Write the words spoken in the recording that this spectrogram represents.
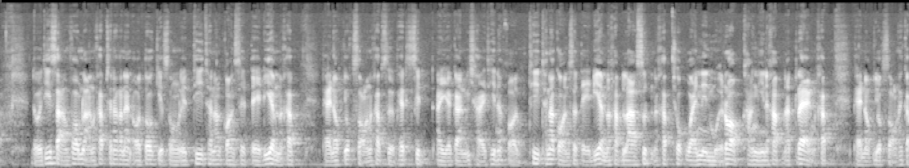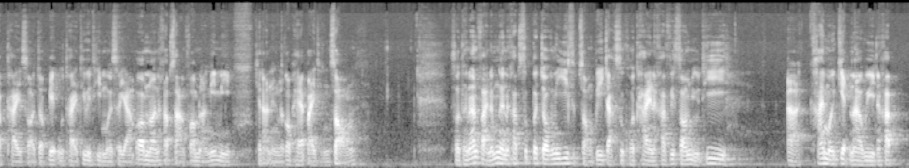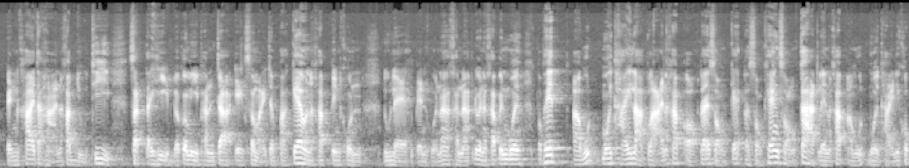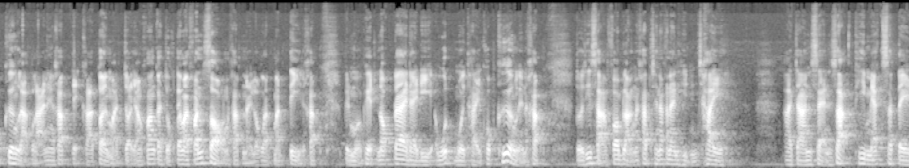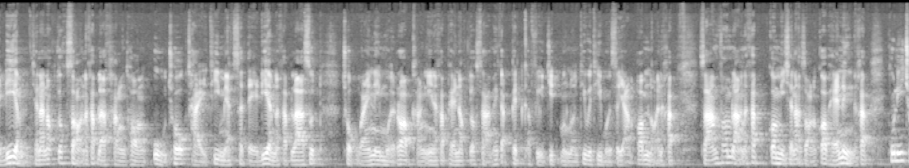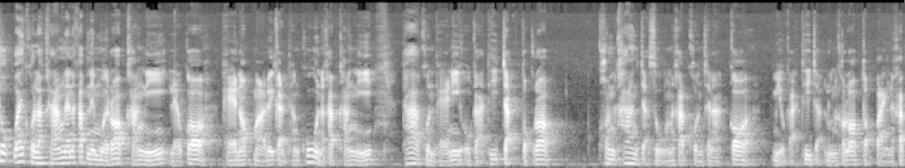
โดยที่ 3 ฟอร์มหลังนะครับ ชนะคะแนนออโต้เกียรติทรงฤทธิ์ที่ธนากรสเตเดียมนะครับ แพ้นอกยก2นะครับ เสือเพชรสิทธิ์อายการวิชัยที่นครที่ธนกรสเตเดียมนะครับล่าสุดนะครับชกไว้ในมวยรอบครั้งนี้นะครับนัดแรกนะครับแพ้นอกยก 2 ให้กับไทยสอจอบเปียกอุทัยที่เวทีมวยสยามอ้อมน้อยนะครับสามฟอร์มหลังนี่มีชนะหนึ่งแล้วก็แพ้ไปถึง 2ส่วนทางด้านฝ่ายน้ำเงินนะครับซุปเปอร์โจกนี่ 22 ปีจากสุโขทัยนะครับฟิตซ้อมอยู่ที่ค่ายมวยเกียรตินาวีนะครับ เป็นค่ายทหารนะครับอยู่ที่สัตหีบ แล้วก็มีพันจ่าเอกสมัยจำปาแก้วนะครับ เป็นคนดูแลเป็นหัวหน้าคณะด้วยนะครับ เป็นมวยประเภทอาวุธมวยไทยหลากหลายนะครับออกได้2แกสองแข้งสองกาดเลยนะครับอาวุธมวยไทยนี่ครบเครื่องหลากหลายนะครับเตะขาต่อยหมัดเจาะยางคว้างกระจกแต่หมัดฟันศอกนะครับไหนล็อกรัดมัดตีนะครับเป็นมวยประเภทน็อกได้ได้ดี อาวุธมวยไทยครบเครื่องเลยนะครับโดยที่ 3 ฟอร์มหลังนะครับชนะคะแนนหินชัย อาจารย์แสนศักดิ์ที่แม็กสเตเดียมชนะน็อกยก2นะครับระคังทองอู่โชคชัยที่แม็กสเตเดียมนะครับล่าสุดชกไว้ในมวยรอบครั้งนี้นะครับแพ้น็อกยก3ให้กับเพชรกับฟิวจิตเมืองนนท์ที่เวทีมวยสยามอ้อมน้อยนะครับสามฟอร์มหลังนะครับก็มีชนะ2แล้วก็แพ้1นะครับคู่นี้ชกไว้คนละครั้งแล้วนะครับในมวยรอบครั้งนี้แล้วก็แพ้น็อกมาด้วยกันทั้งคู่นะครับครั้งนี้ ถ้าคนแพ้นี่โอกาสที่จะตกรอบค่อนข้างจะสูงนะครับคนชนะก็ มีโอกาสที่จะลุ้นเข้ารอบต่อไปนะครับ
